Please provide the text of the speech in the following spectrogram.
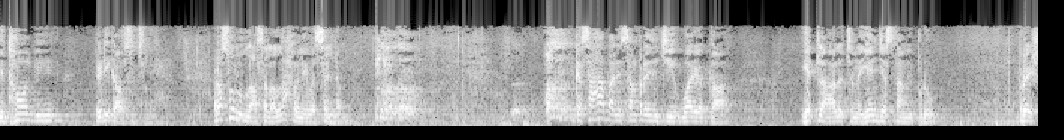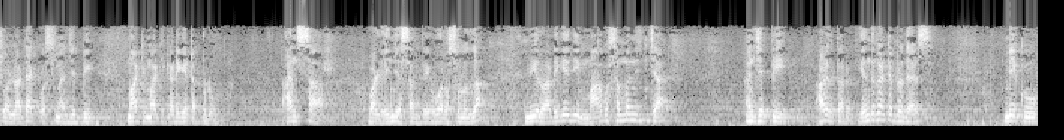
యుద్ధానికి రెడీ కావాల్సి వచ్చింది. రసూలుల్లా సలల్లాహు అలీ వసల్లం. ఇక సహాబాని సంప్రదించి వారి యొక్క ఎట్లా ఆలోచన ఏం చేస్తాం ఇప్పుడు? ఖురైష్ వాళ్ళు అటాక్ వస్తుందని చెప్పి మాటి మాటికి అడిగేటప్పుడు అన్సార్ వాళ్ళు ఏం చేస్తారంటే ఓ రసూలుల్లా మీరు అడిగేది మాకు సంబంధించా? అని చెప్పి అడుగుతారు. ఎందుకంటే బ్రదర్స్ మీకు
